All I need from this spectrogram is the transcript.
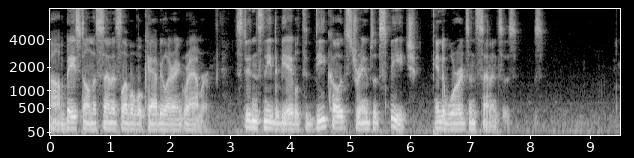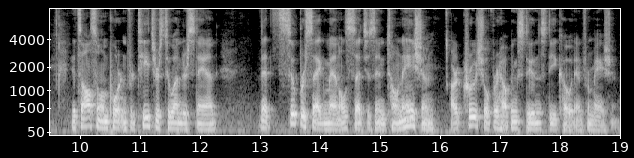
um, based on the sentence level vocabulary and grammar. Students need to be able to decode streams of speech into words and sentences. It's also important for teachers to understand that suprasegmentals, such as intonation, are crucial for helping students decode information.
